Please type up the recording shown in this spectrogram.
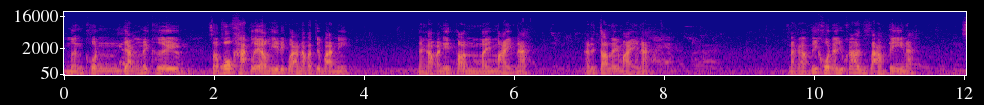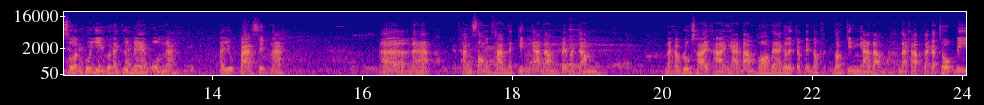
เหมือนคนยังไม่เคยสะโพกหักเลยเอางี้ดีกว่าณปัจจุบันนี้นะครับ อันนี้ตอนใหม่ ๆ นะ อันนี้ตอนใหม่ๆนะนะครับ นี่คนอายุ 93 ปีนะ ส่วนผู้หญิงคนนั้นคือแม่ผมนะ อายุ 80 นะอ่านะฮะทั้งสองท่านเนี่ยกินงาดำเป็นประจำนะครับลูกชายขายงาดำพ่อแม่ก็เลยจำเป็นต้องต้องกินงาดำนะครับ แต่ก็โชคดี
